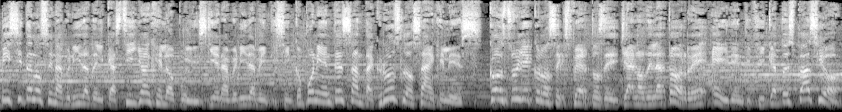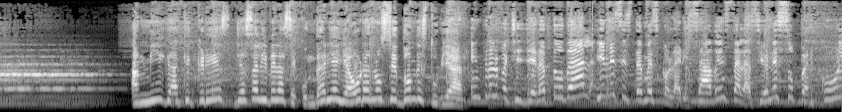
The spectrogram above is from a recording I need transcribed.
Visítanos en Avenida del Castillo Angelópolis y en Avenida 25 Poniente Santa Cruz, Los Ángeles. Construye con los expertos de Llano de la Torre e identifica tu espacio. Amiga, ¿qué crees? Ya salí de la secundaria y ahora no sé dónde estudiar. Entra al bachillerato UDAL. Tiene sistema escolarizado, instalaciones super cool,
